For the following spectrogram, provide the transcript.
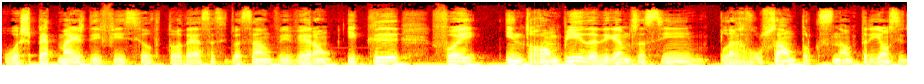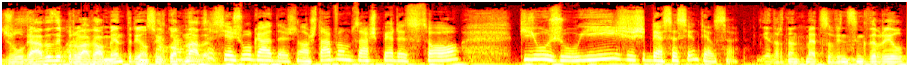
o aspecto mais difícil de toda essa situação que viveram e que foi interrompida, digamos assim, pela Revolução, porque senão teriam sido julgadas e provavelmente teriam sido condenadas. a ser julgadas. Nós estávamos à espera só que o juiz desse a sentença. E, entretanto, mete-se o 25 de Abril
